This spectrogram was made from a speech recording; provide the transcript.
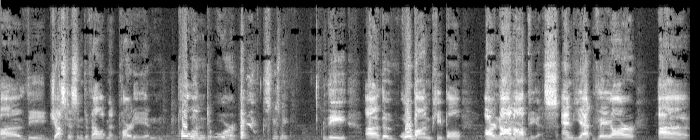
uh, the Justice and Development Party in Poland, or excuse me, the uh, the Orban people are non-obvious, and yet they are. Uh,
